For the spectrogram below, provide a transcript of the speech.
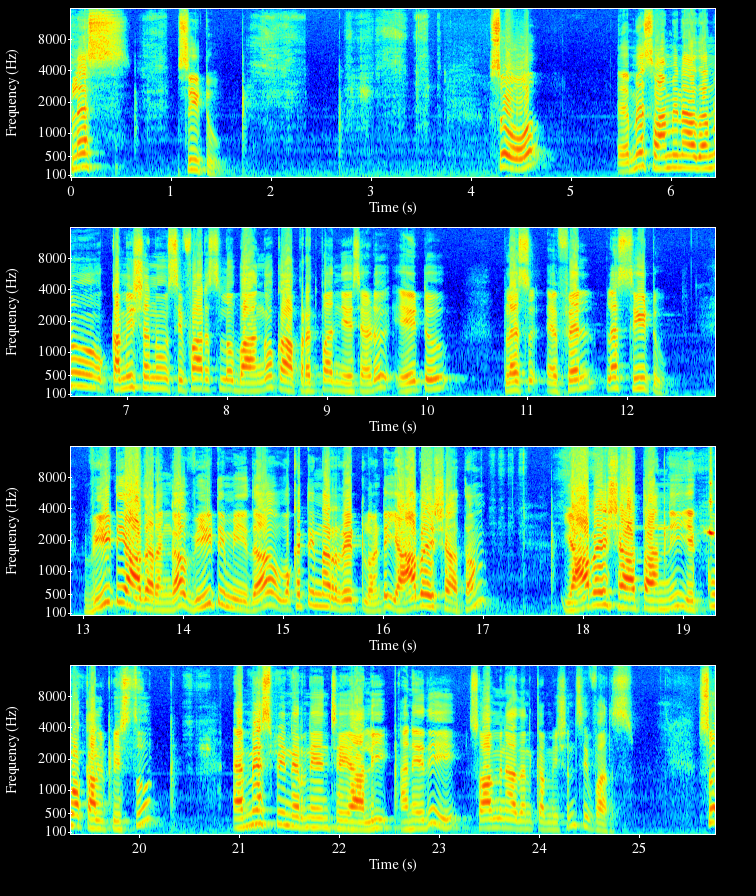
plus C two. So MS Swaminathan commission సిఫారసులో భాగంగా ఒక ప్రతిపాదన చేశాడు. A two plus FL plus C two. వీటి ఆధారంగా వీటి మీద ఒకటిన్నర రేట్లు అంటే యాభై శాతం యాభై శాతాన్ని ఎక్కువ కల్పిస్తూ ఎంఎస్పి నిర్ణయం చేయాలి అనేది స్వామినాథన్ కమిషన్ సిఫార్సు. సో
